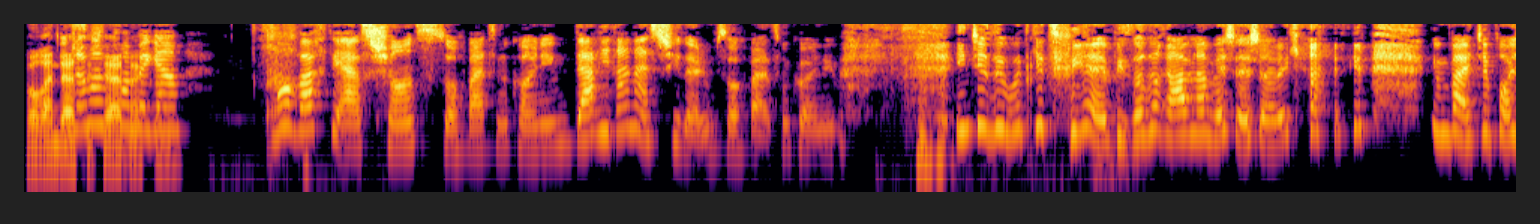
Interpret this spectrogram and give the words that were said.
واقعا دستش درد بگم ما وقتی از شانس صحبت می‌کنیم دقیقا از چی داریم صحبت می‌کنیم؟ این چیزی بود که توی اپیزود قبلا بهش اشاره کردیم. این بچه پاش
